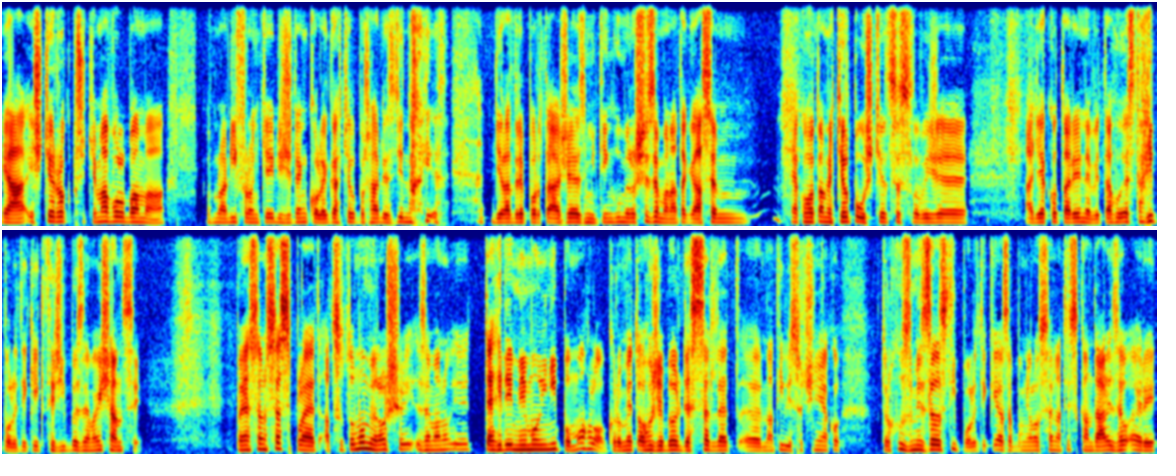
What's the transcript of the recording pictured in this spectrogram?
Já ještě rok před těma volbama v Mladé frontě, když ten kolega chtěl pořád jezdit na, dělat reportáže z mítingu Miloše Zemana, tak já jsem jako ho tam nechtěl pouštět se slovy, že ať jako tady nevytahuje starý politiky, kteří bez nemají šanci. Úplně jsem se splet. A co tomu Miloši Zemanovi tehdy mimo jiný pomohlo? Kromě toho, že byl deset let eh, na té Vysočině jako trochu zmizel z té politiky a zapomnělo se na ty skandály z jeho éry,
